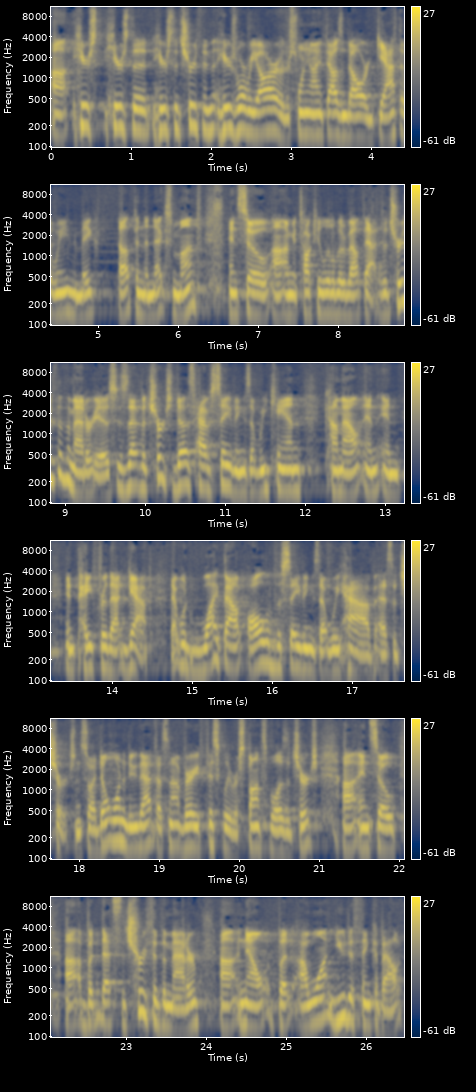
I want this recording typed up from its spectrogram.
uh, here's, here's, the, here's the truth, and here's where we are. There's $29,000 gap that we need to make up in the next month. And so uh, I'm going to talk to you a little bit about that. The truth of the matter is, is that the church does have savings that we can come out and, and, and pay for that gap. That would wipe out all of the savings that we have as a church. And so I don't want to do that. That's not very fiscally responsible as a church. Uh, and so, uh, but that's the truth of the matter. Uh, now, but I want you to think about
